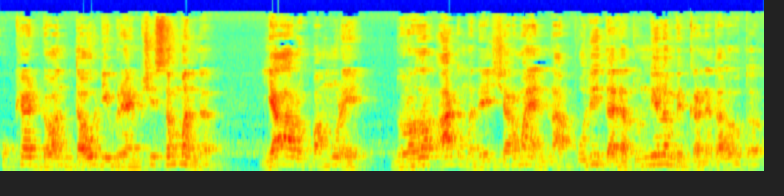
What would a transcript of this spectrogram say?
कुख्यात डॉन दाऊद इब्राहिमशी संबंध या आरोपामुळे दोन हजार आठमध्ये शर्मा यांना पोलीस दलातून निलंबित करण्यात आलं होतं.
